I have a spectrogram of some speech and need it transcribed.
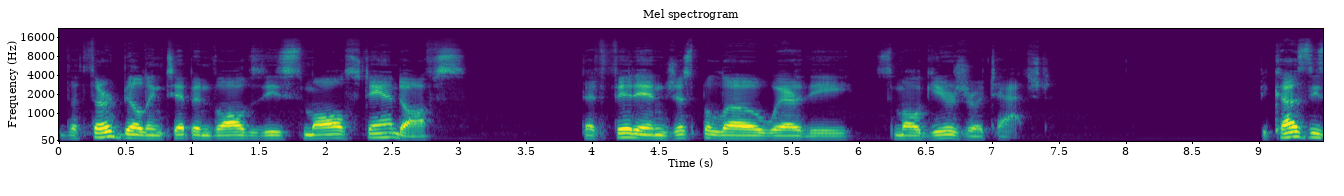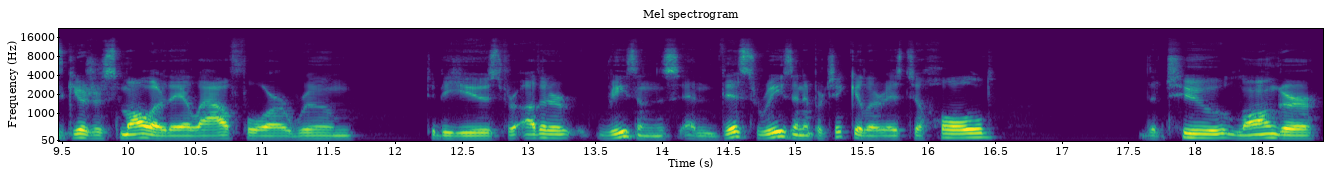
the third building tip involves these small standoffs that fit in just below where the small gears are attached. Because these gears are smaller, they allow for room to be used for other reasons, and this reason in particular is to hold the two longer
